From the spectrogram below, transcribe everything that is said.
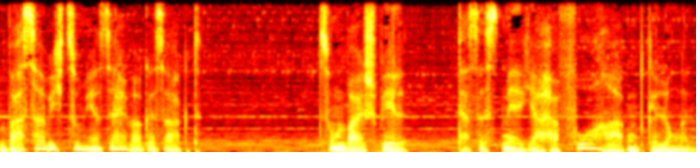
Was habe ich zu mir selber gesagt? Zum Beispiel, das ist mir ja hervorragend gelungen.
